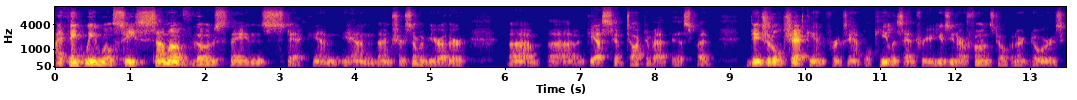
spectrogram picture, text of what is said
I think we will see some of those things stick, and and I'm sure some of your other uh, uh, guests have talked about this, but digital check-in, for example, keyless entry, using our phones to open our doors.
